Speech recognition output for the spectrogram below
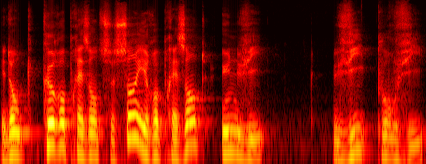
Et donc, que représente ce sang? Il représente une vie, vie pour vie.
